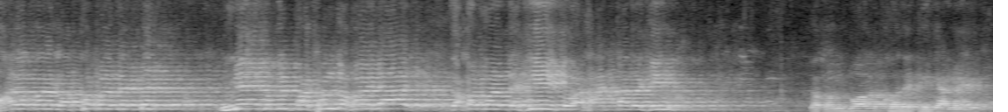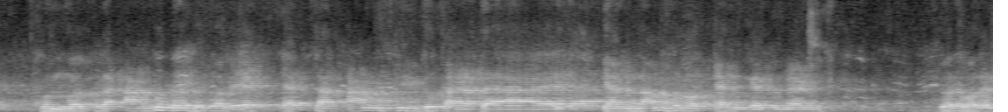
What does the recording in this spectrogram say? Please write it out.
ভালো করে লক্ষ্য করে দেখবেন, মেয়ে যদি পছন্দ হয়ে যায় তখন বলে দেখি তোমার হাতটা দেখি তখন বর করে কি জানে? সুন্দর করে আঙ্গুলের ভিতরে একটা আংটি ঢোকা দেয়। এর নাম হলো এঙ্গেজমেন্ট ধরে বলেন,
